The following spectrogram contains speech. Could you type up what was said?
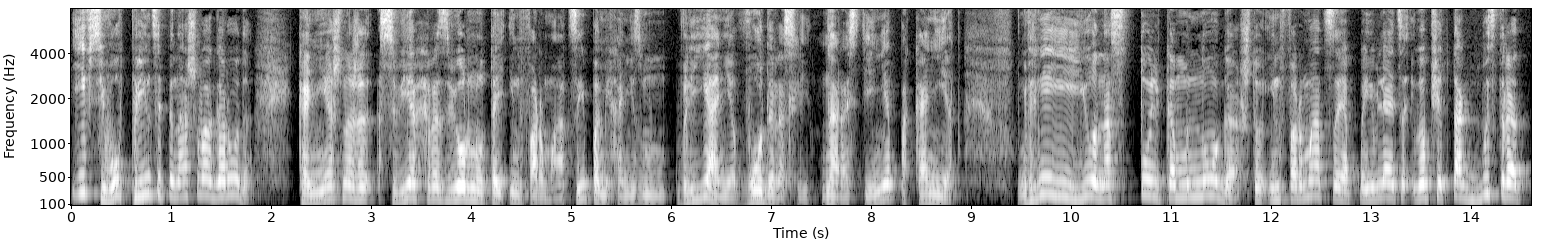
и всего в принципе нашего огорода. Конечно же, сверхразвернутой информации по механизмам влияния водорослей на растения пока нет. Вернее, ее настолько много, что информация появляется вообще так быстро,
